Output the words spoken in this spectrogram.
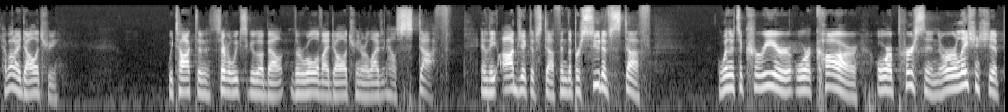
How about idolatry? We talked uh, several weeks ago about the role of idolatry in our lives and how stuff and the object of stuff and the pursuit of stuff, whether it's a career or a car or a person or a relationship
